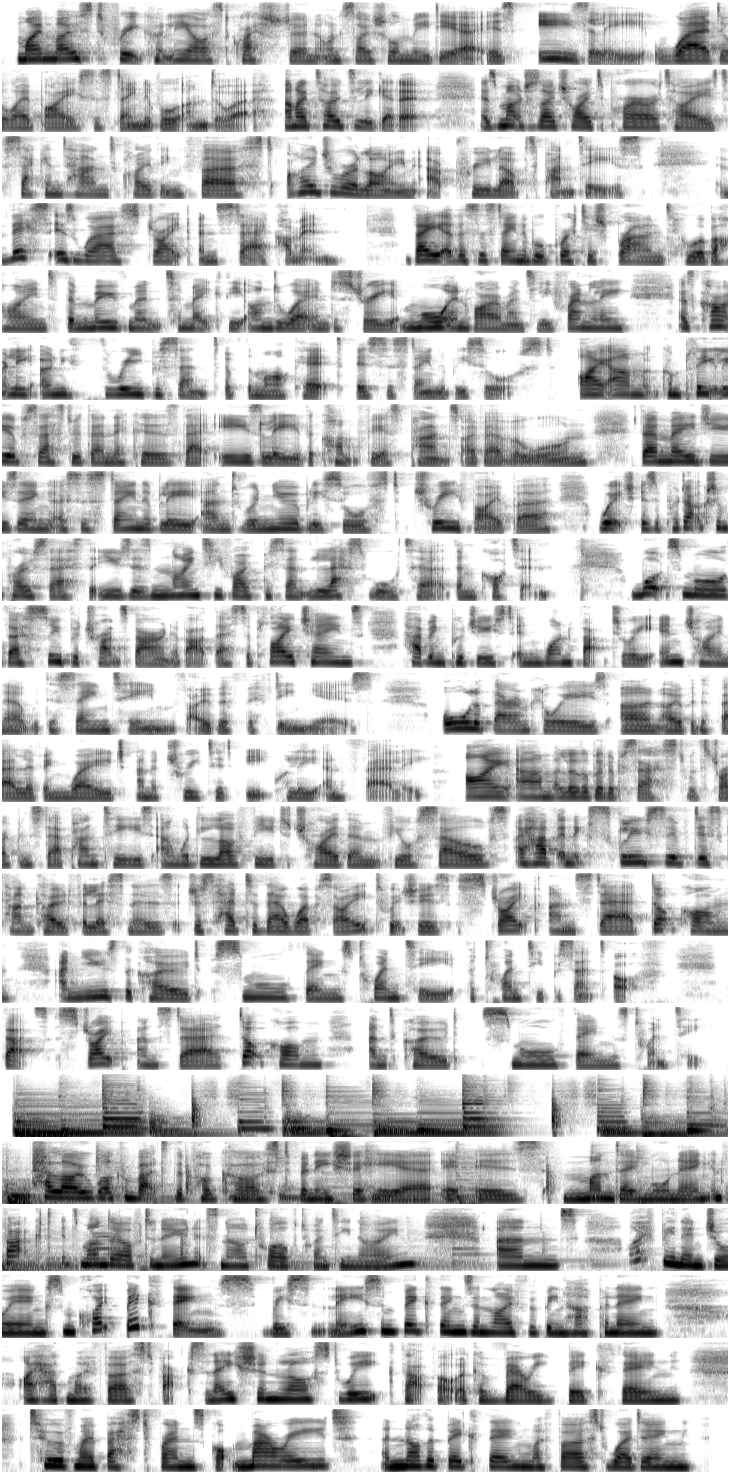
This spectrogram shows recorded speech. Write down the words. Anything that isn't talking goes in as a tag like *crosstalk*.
My most frequently asked question on social media is easily where do I buy sustainable underwear? And I totally get it. As much as I try to prioritize secondhand clothing first, I draw a line at pre loved panties. This is where Stripe and Stare come in. They are the sustainable British brand who are behind the movement to make the underwear industry more environmentally friendly, as currently only 3% of the market is sustainably sourced. I am completely obsessed with their knickers. They're easily the comfiest pants I've ever worn. They're made using a sustainably and renewably sourced tree fibre, which is a production process that uses 95% less water than cotton. What's more, they're super transparent about their supply chains, having produced in one factory in China with the same team for over 15 years. All of their employees earn over the fair living wage and are treated equally and fairly. I am a little bit obsessed with Stripe and Stare panties and would love for you to try them for yourselves. I have an exclusive discount code for listeners. Just head to their website, which is stripeandstare.com, and use the code smallthings20 for 20% off. That's stripeandstare.com and code smallthings20. Hello, welcome back to the podcast. Venetia here. It is Monday morning. In fact, it's Monday afternoon. It's now 12:29 and I've been enjoying some quite big things recently. Some big things in life have been happening. I had my first vaccination last week. That felt like a very big thing. Two of my best friends got married. Another big thing, my first wedding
